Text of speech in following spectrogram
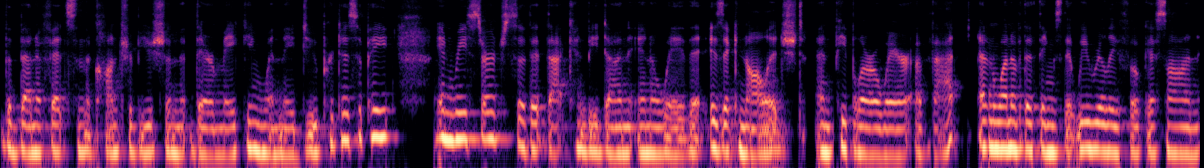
the benefits and the contribution that they're making when they do participate in research so that that can be done in a way that is acknowledged and people are aware of that. And one of the things that we really focus on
